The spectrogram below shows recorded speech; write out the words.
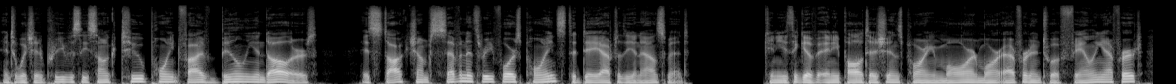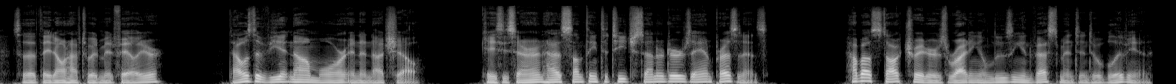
into which it had previously sunk $2.5 billion, its stock jumped 7 and 3 fourths points the day after the announcement. Can you think of any politicians pouring more and more effort into a failing effort so that they don't have to admit failure? That was the Vietnam War in a nutshell. Casey Serin has something to teach senators and presidents. How about stock traders riding a losing investment into oblivion?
